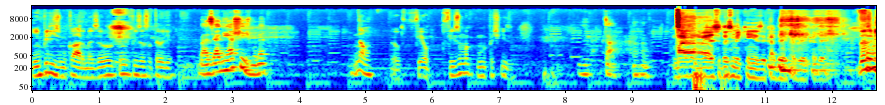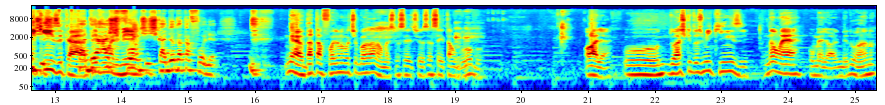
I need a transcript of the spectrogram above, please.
em empirismo, claro, mas eu tenho, fiz essa teoria. Baseado em achismo, né? Não, eu, eu fiz uma, uma pesquisa. Tá. aham. Mais animes de 2015, cadê, cadê, cadê? 2015, cara. Cadê teve um as anime. fontes? Cadê o Datafolha? É, o Datafolha eu não vou te botar não, mas se você, se você aceitar um Globo. Olha, o do acho que 2015 não é o melhor anime do ano,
